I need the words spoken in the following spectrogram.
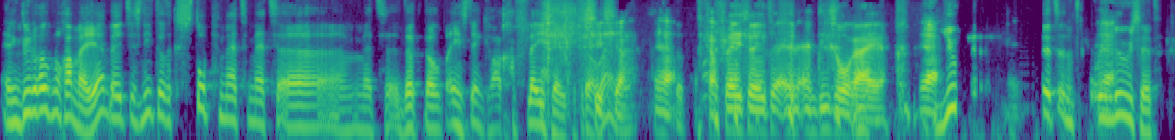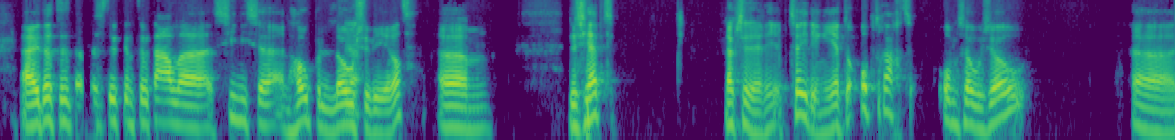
en ik doe er ook nog aan mee. Hè? Weet, het is niet dat ik stop met, met, uh, met uh, dat, dat opeens denk ik, oh, ga vlees eten. Precies, ja. ja. Dat... Ga vlees eten en, en diesel rijden. Ja. You until you lose it. Uh, dat, dat is natuurlijk een totale cynische en hopeloze ja. wereld. Um, dus je hebt, laat ik zeggen, je hebt twee dingen. Je hebt de opdracht om sowieso uh,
